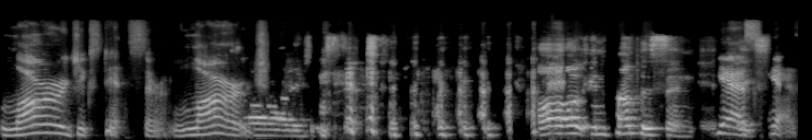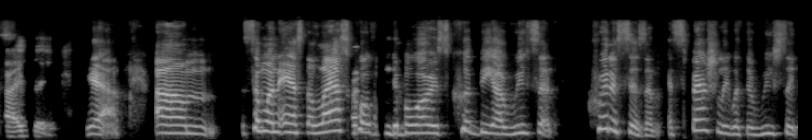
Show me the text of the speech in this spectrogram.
large extent, sir, large. Large extent. All encompassing. Yes, ex- yes. I think. Yeah. Um, someone asked the last quote from Du Bois could be a recent criticism, especially with the recent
